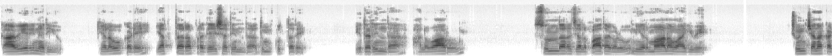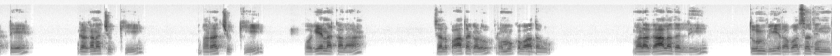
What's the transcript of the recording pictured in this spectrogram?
ಕಾವೇರಿ ನದಿಯು ಕೆಲವು ಕಡೆ ಎತ್ತರ ಪ್ರದೇಶದಿಂದ ಧುಮುಕುತ್ತದೆ. ಇದರಿಂದ ಹಲವಾರು ಸುಂದರ ಜಲಪಾತಗಳು ನಿರ್ಮಾಣವಾಗಿವೆ. ಚುಂಚನಕಟ್ಟೆ, ಗಗನಚುಕ್ಕಿ, ಭರಚುಕ್ಕಿ, ಹೊಗೆನಕಲ ಜಲಪಾತಗಳು ಪ್ರಮುಖವಾದವು. ಮಳೆಗಾಲದಲ್ಲಿ ತುಂಬಿ ರಭಸದಿಂದ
